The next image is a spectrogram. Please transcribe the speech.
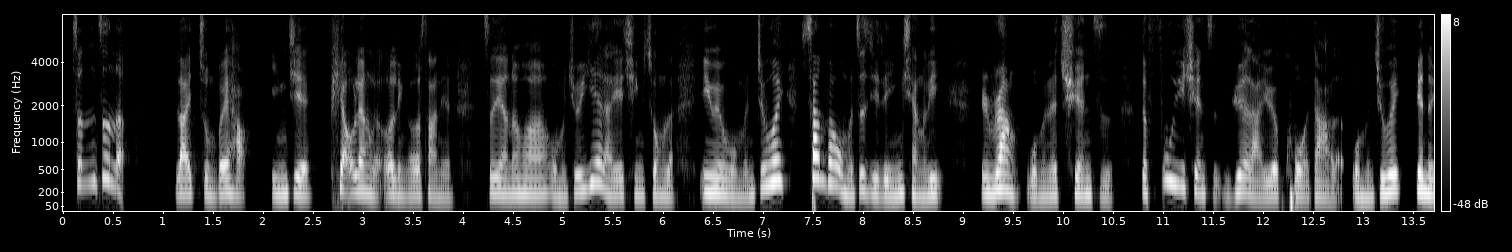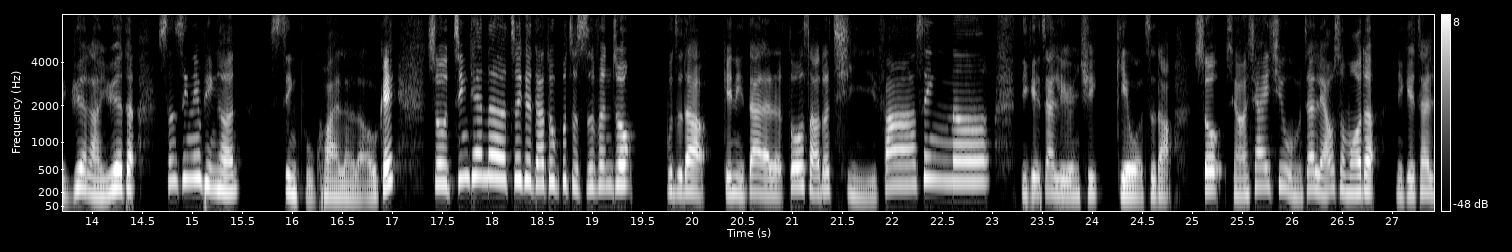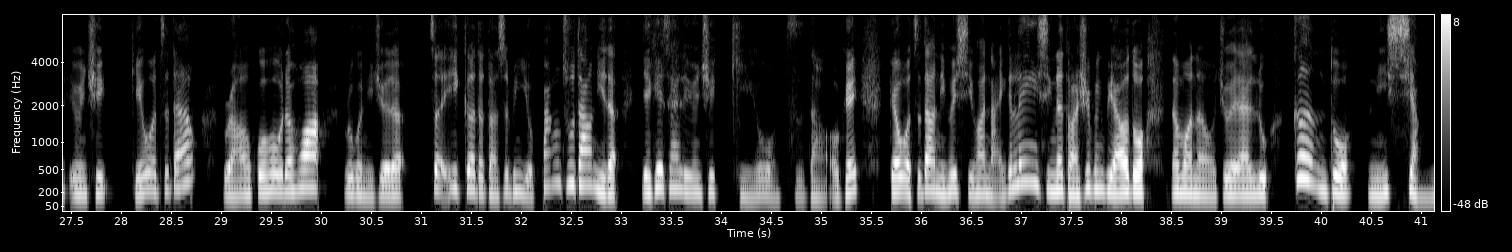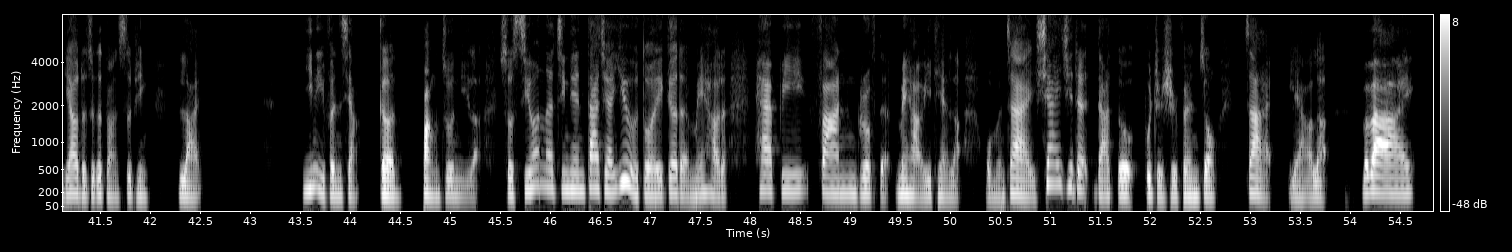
真正的来准备好。迎接漂亮的二零二三年，这样的话，我们就越来越轻松了，因为我们就会散发我们自己的影响力，让我们的圈子的富裕圈子越来越扩大了，我们就会变得越来越的身心灵平衡、幸福快乐了。OK，所以今天的这个大都不止十分钟，不知道给你带来了多少的启发性呢？你可以在留言区给我知道。说、so, 想要下一期我们在聊什么的，你可以在留言区给我知道。然后过后的话，如果你觉得这一个的短视频有帮助到你的，也可以在留言区给我知道，OK？给我知道你会喜欢哪一个类型的短视频比较多，那么呢，我就会再录更多你想要的这个短视频来与你分享，更帮助你了。所希望呢，今天大家又有多一个的美好的 Happy Fun Growth 的美好一天了。我们在下一期的大都不止十分钟再聊了，拜拜。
